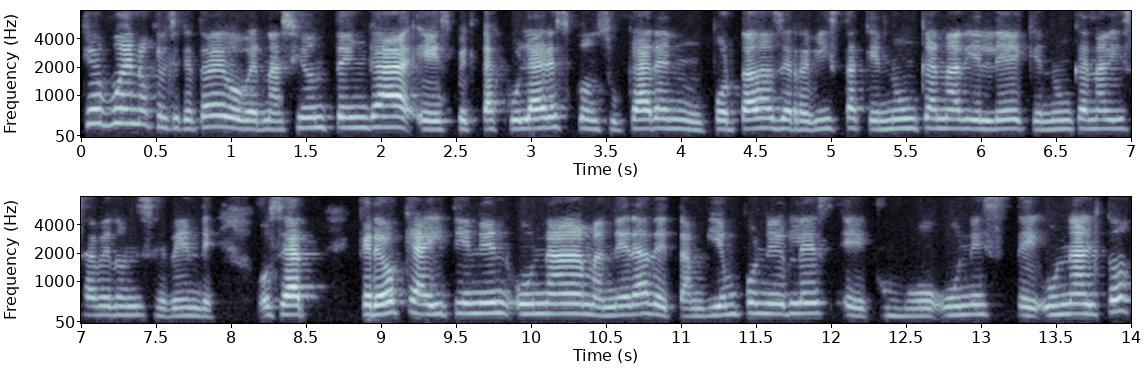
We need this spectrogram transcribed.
qué bueno que el secretario de Gobernación tenga espectaculares con su cara en portadas de revista que nunca nadie lee, que nunca nadie sabe dónde se vende. O sea, creo que ahí tienen una manera de también ponerles eh, como un, este, un alto,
